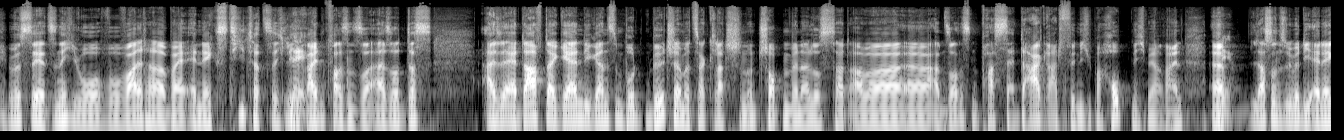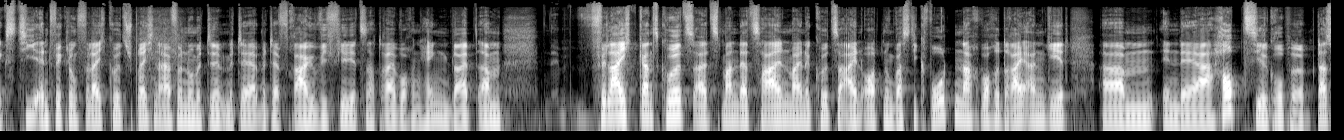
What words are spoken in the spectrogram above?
ich wüsste jetzt nicht, wo, wo Walter bei NXT tatsächlich nee. reinpassen soll. Also, das also er darf da gern die ganzen bunten Bildschirme zerklatschen und choppen, wenn er Lust hat. Aber äh, ansonsten passt er da gerade, finde ich, überhaupt nicht mehr rein. Äh, nee. Lass uns über die NXT-Entwicklung vielleicht kurz sprechen, einfach nur mit, de mit, der, mit der Frage, wie viel jetzt nach drei Wochen hängen bleibt. Ähm, vielleicht ganz kurz als Mann der Zahlen meine kurze Einordnung, was die Quoten nach Woche 3 angeht. Ähm, in der Hauptzielgruppe, das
